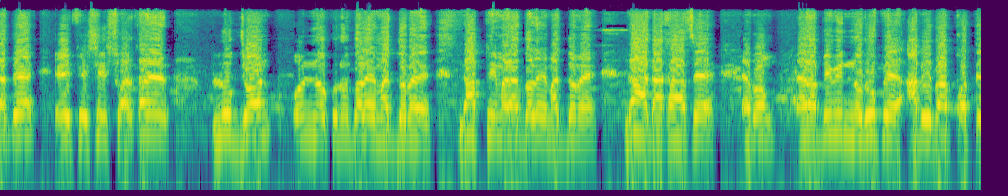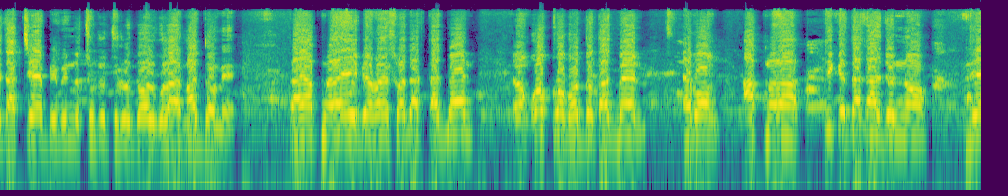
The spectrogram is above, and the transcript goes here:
যাতে এই ফেসি সরকারের লোকজন অন্য কোন দলের মাধ্যমে গাপটি মারা দলের মাধ্যমে না ডাকা আছে এবং এরা বিভিন্ন রূপে আবির্ভাব করতে যাচ্ছে বিভিন্ন ছোট ছোট দলগুলোর মাধ্যমে। তাই আপনারা এই ব্যাপারে সজাগ থাকবেন এবং ঐক্যবদ্ধ থাকবেন এবং আপনারা টিকে থাকার জন্য যে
